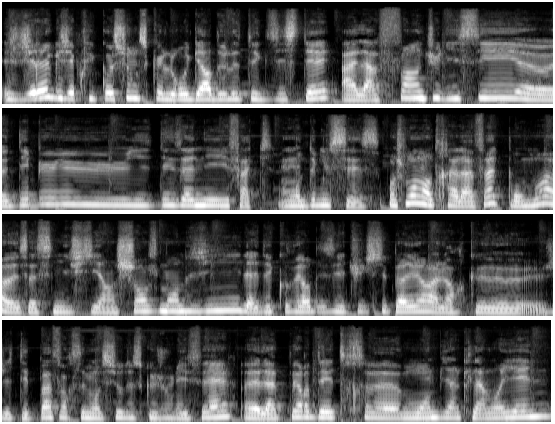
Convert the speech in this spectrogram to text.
Je dirais que j'ai pris conscience que le regard de l'autre existait à la fin du lycée, euh, début des années fac, en 2016. Franchement, l'entrée à la fac, pour moi, euh, ça signifiait un changement de vie, la découverte des études supérieures alors que j'étais pas forcément sûre de ce que je voulais faire, euh, la peur d'être moins bien que la moyenne,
